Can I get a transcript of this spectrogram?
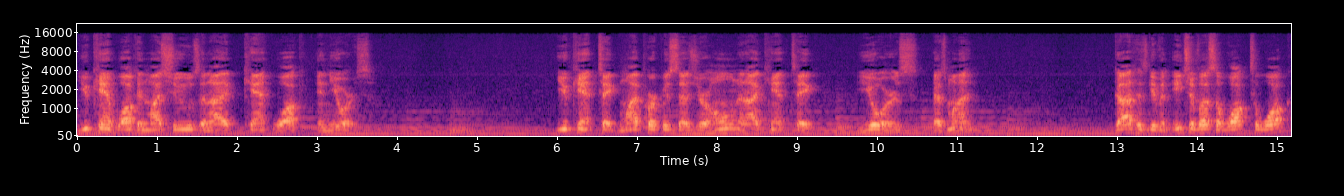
You can't walk in my shoes, and I can't walk in yours. You can't take my purpose as your own, and I can't take yours as mine. God has given each of us a walk to walk,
